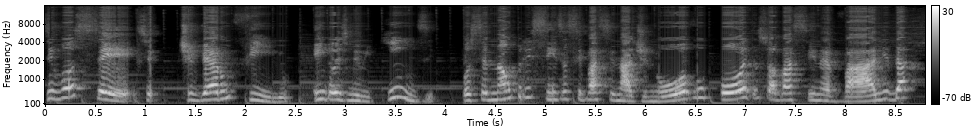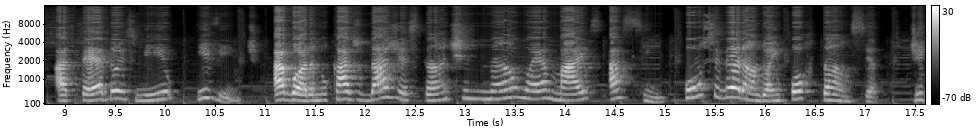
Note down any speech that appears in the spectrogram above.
Se você tiver um filho em 2015, você não precisa se vacinar de novo, pois a sua vacina é válida até 2020. Agora, no caso da gestante, não é mais assim. Considerando a importância de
